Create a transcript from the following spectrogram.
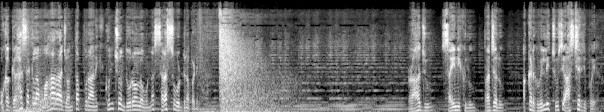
ఒక గ్రహశకలం మహారాజు అంతఃపురానికి కొంచెం దూరంలో ఉన్న సరస్సు ఒడ్డున పడింది. రాజు సైనికులు ప్రజలు అక్కడికి వెళ్ళి చూసి ఆశ్చర్యపోయారు.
